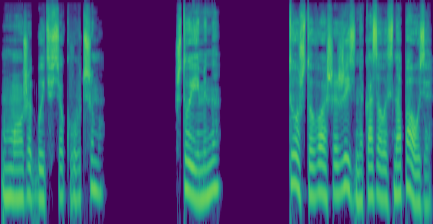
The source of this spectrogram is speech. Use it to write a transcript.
может быть, все к лучшему?» «Что именно?» То, что ваша жизнь оказалась на паузе.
